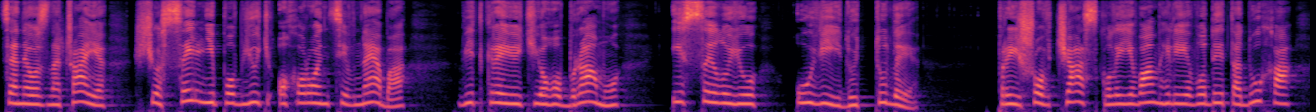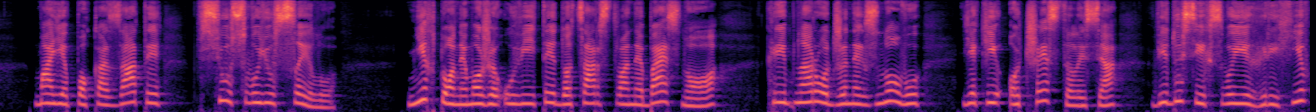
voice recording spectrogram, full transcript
Це не означає, що сильні поб'ють охоронців неба, відкриють його браму і силою увійдуть туди. Прийшов час, коли Євангеліє води та духа має показати всю свою силу. Ніхто не може увійти до Царства Небесного, крім народжених знову, які очистилися від усіх своїх гріхів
